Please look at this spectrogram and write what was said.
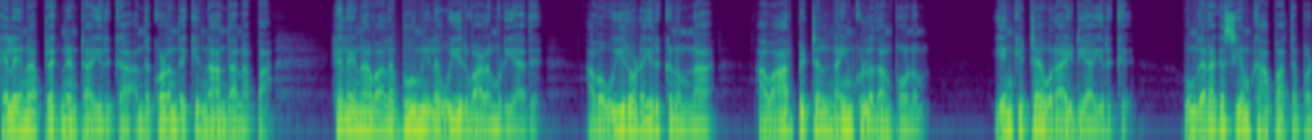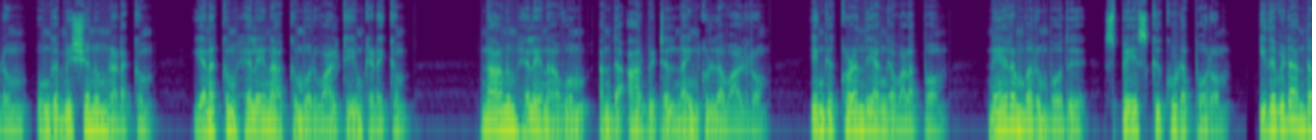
ஹெலேனா பிரெக்னெண்டா இருக்கா? அந்த குழந்தைக்கு நான் தான் அப்பா. ஹெலேனாவால பூமியில உயிர் வாழ முடியாது. அவ உயிரோட இருக்கணும்னா அவ ஆர்பிட்டல் நைன்குள்ள தான் போகணும் என்கிட்ட ஒரு ஐடியா இருக்கு. உங்க ரகசியம் காப்பாத்தப்படும் உங்க மிஷனும் நடக்கும். எனக்கும் ஹெலேனாக்கும் ஒரு வாழ்க்கையும் கிடைக்கும். நானும் ஹெலேனாவும் அந்த ஆர்பிட்டல் நைன்குள்ள வாழ்றோம். எங்க குழந்தைய அங்க வளர்ப்போம். நேரம் வரும்போது ஸ்பேஸ்க்கு கூட போறோம். இதை விட அந்த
